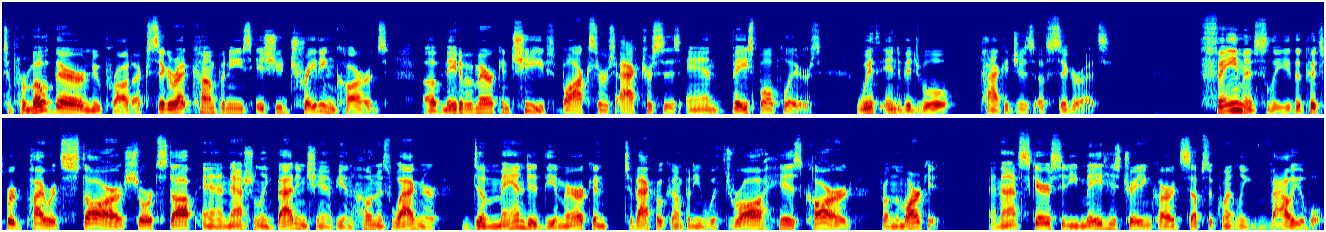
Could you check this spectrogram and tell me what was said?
To promote their new product, cigarette companies issued trading cards of Native American chiefs, boxers, actresses, and baseball players with individual packages of cigarettes. Famously, the Pittsburgh Pirates star, shortstop, and National League batting champion Honus Wagner demanded the American Tobacco Company withdraw his card from the market, and that scarcity made his trading card subsequently valuable.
